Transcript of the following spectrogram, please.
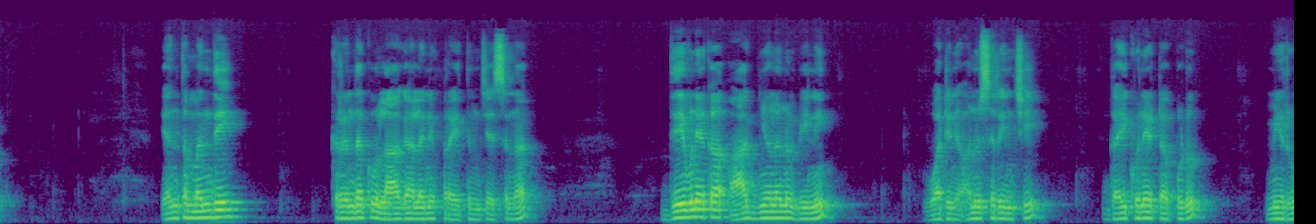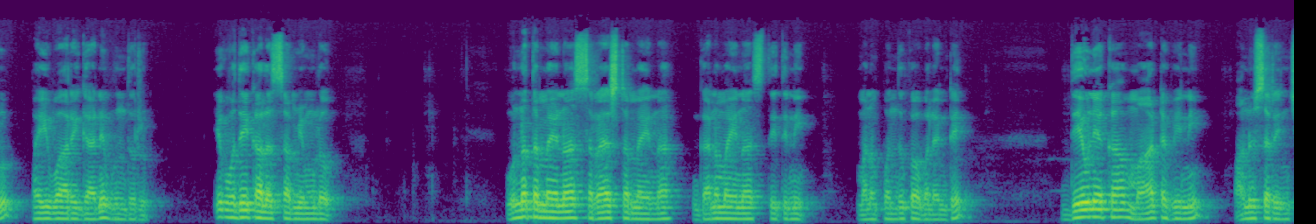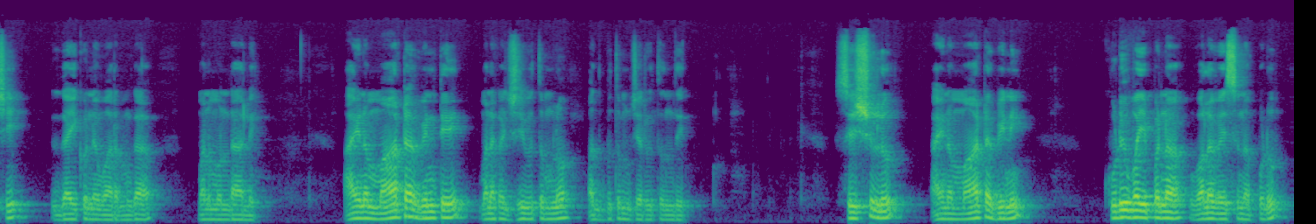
ఎంతమంది క్రిందకు లాగాలని ప్రయత్నం చేసినా దేవుని యొక్క ఆజ్ఞలను విని వాటిని అనుసరించి గైకొనేటప్పుడు మీరు పైవారిగానే ఉందరు. ఇక ఉదయకాల సమయంలో ఉన్నతమైన శ్రేష్టమైన ఘనమైన స్థితిని మనం పొందుకోవాలంటే దేవుని యొక్క మాట విని అనుసరించి గైకునే వారంగా మనం ఉండాలి. ఆయన మాట వింటే మనకు జీవితంలో అద్భుతం జరుగుతుంది. శిష్యులు ఆయన మాట విని కుడివైపున వల వేసినప్పుడు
